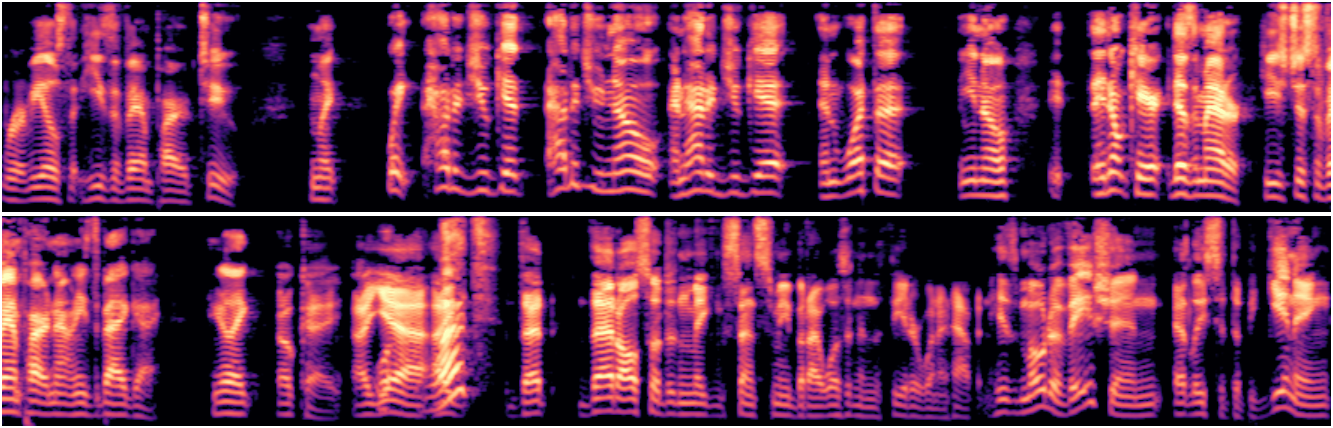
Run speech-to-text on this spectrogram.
reveals that he's a vampire too. I'm like, wait, how did you get? How did you know? And how did you get? And what the? You know, it, they don't care. It doesn't matter. He's just a vampire now, and he's the bad guy. And you're like, Okay. Uh, yeah. I- what? that that also didn't make sense to me, but I wasn't in the theater when it happened. His motivation, at least at the beginning,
